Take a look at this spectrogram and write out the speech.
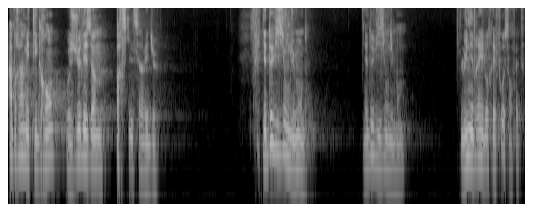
Abraham était grand aux yeux des hommes parce qu'il servait Dieu. Il y a deux visions du monde. Il y a deux visions du monde. L'une est vraie et l'autre est fausse en fait.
